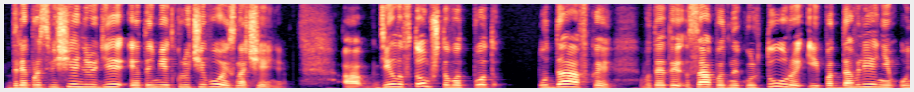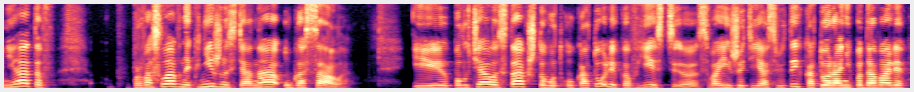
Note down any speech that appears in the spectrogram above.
для просвещения людей это имеет ключевое значение. Дело в том, что вот под удавкой вот этой западной культуры и под давлением униатов православная книжность, она угасала. И получалось так, что вот у католиков есть э, свои жития святых, которые они подавали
